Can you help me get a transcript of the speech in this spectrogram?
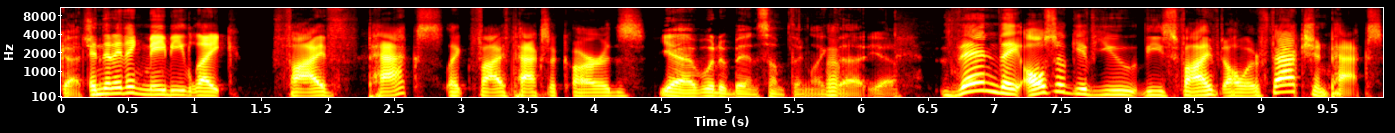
Gotcha. and then I think maybe like five packs, like five packs of cards. yeah, it would have been something like Uh, that. Yeah. Then they also give you these $5 faction packs,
